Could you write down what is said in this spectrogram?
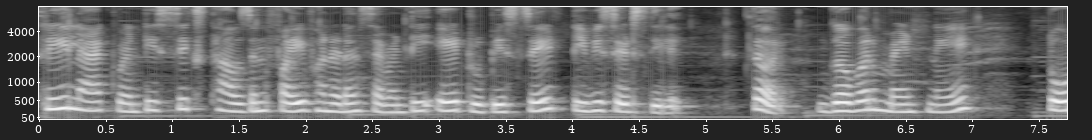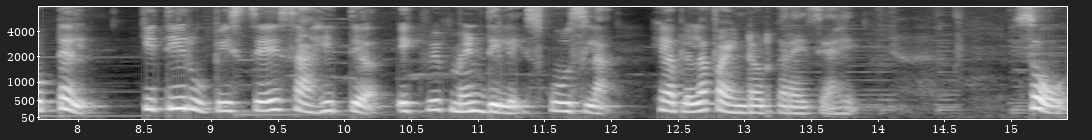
three lakh twenty six thousand five hundred and seventy eight रुपीजचे टी व्ही सेट्स दिले. तर गव्हर्मेंटने टोटल किती रुपीजचे साहित्य इक्विपमेंट दिले स्कूल्सला हे आपल्याला फाइंड आउट करायचे आहे. सो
